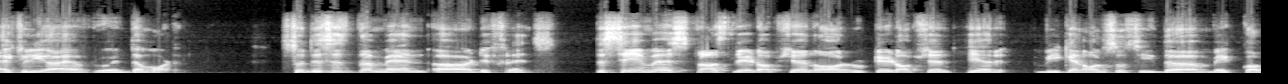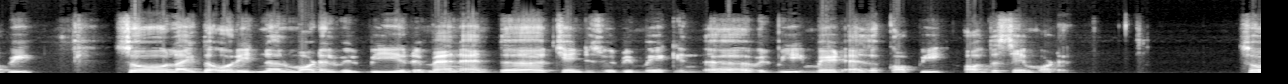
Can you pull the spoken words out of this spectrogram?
actually I have ruined the model. So this is the main uh, difference. The same as translate option or rotate option. Here we can also see the make copy so like the original model will be remain and the changes will be make in uh, will be made as a copy of the same model. So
